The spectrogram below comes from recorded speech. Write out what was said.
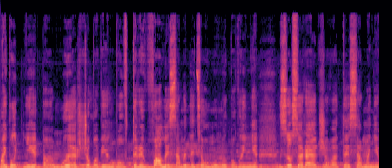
Е, Майбутній е, мир, щоб він був тривалий. Саме на цьому ми повинні зосереджуватися. Мені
